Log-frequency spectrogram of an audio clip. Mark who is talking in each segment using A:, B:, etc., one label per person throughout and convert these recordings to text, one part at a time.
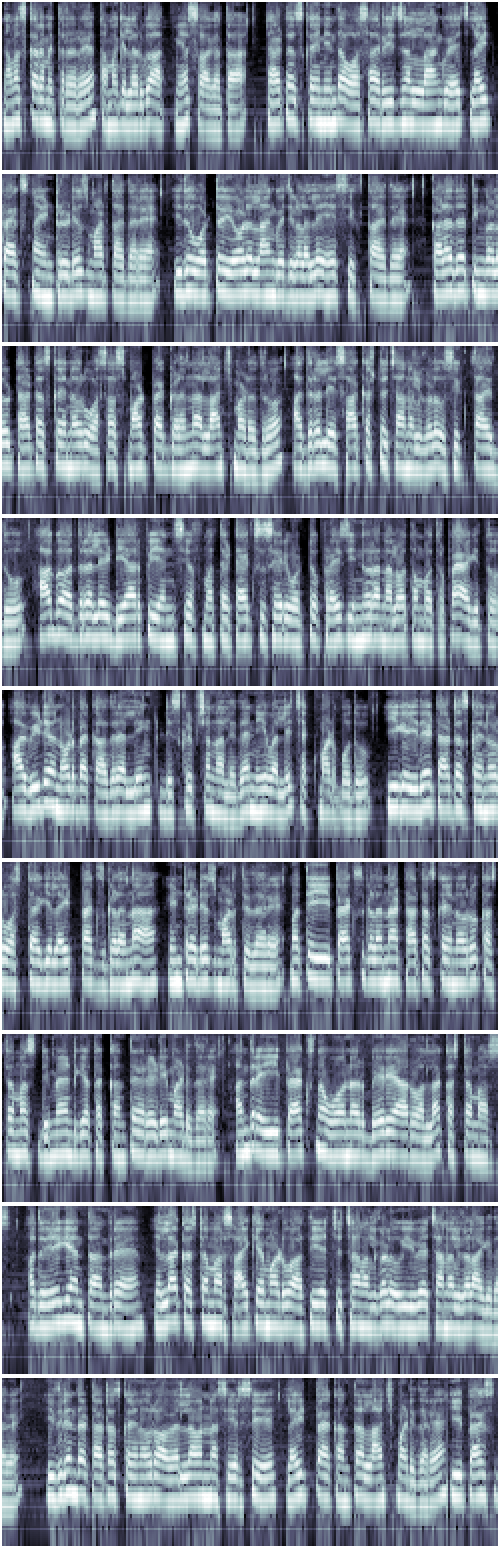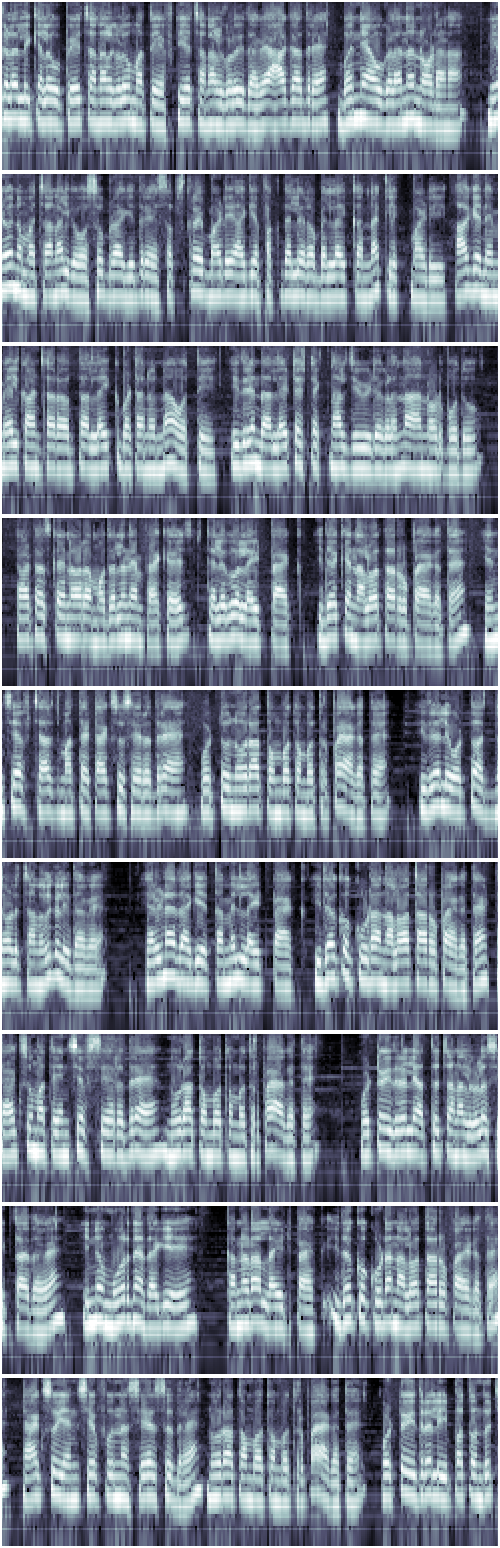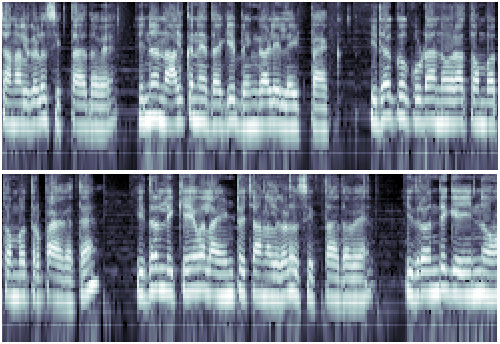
A: ನಮಸ್ಕಾರ ಮಿತ್ರರೇ, ತಮಗೆಲ್ಲರಿಗೂ ಆತ್ಮೀಯ ಸ್ವಾಗತ. ಟಾಟಾ ಸ್ಕೈನಿಂದ ಹೊಸ ರೀಜನಲ್ ಲ್ಯಾಂಗ್ವೇಜ್ ಲೈಟ್ ಪ್ಯಾಕ್ಸ್ನ ಇಂಟ್ರೊಡ್ಯೂಸ್ ಮಾಡ್ತಾ ಇದ್ದಾರೆ. ಇದು ಒಟ್ಟು ಏಳು ಲ್ಯಾಂಗ್ವೇಜ್ಗಳಲ್ಲಿ ಸಿಗ್ತಾ ಇದೆ. ಕಳೆದ ತಿಂಗಳು ಟಾಟಾ ಸ್ಕೈನವರು ಹೊಸ ಸ್ಮಾರ್ಟ್ ಪ್ಯಾಕ್ ಗಳನ್ನ ಲಾಂಚ್ ಮಾಡಿದ್ರು. ಅದರಲ್ಲಿ ಸಾಕಷ್ಟು ಚಾನೆಲ್ಗಳು ಸಿಗ್ತಾ ಇದ್ವು. ಹಾಗೂ ಅದರಲ್ಲಿ ಡಿಆರ್ಪಿ ಎನ್ ಸಿ ಎಫ್ ಮತ್ತೆ ಟ್ಯಾಕ್ಸ್ ಸೇರಿ ಒಟ್ಟು ಪ್ರೈಸ್ ಇನ್ನೂರ ನಲವತ್ತೊಂಬತ್ತು ರೂಪಾಯಿ ಆಗಿತ್ತು. ಆ ವಿಡಿಯೋ ನೋಡ್ಬೇಕಾದ್ರೆ ಲಿಂಕ್ ಡಿಸ್ಕ್ರಿಪ್ಷನ್ ಅಲ್ಲಿ ಇದೆ ನೀವಲ್ಲಿ ಚೆಕ್ ಮಾಡಬಹುದು ಈಗ ಇದೇ ಟಾಟಾ ಸ್ಕೈನವರು ಹೊಸದಾಗಿ ಲೈಟ್ ಪ್ಯಾಕ್ಸ್ ಗಳನ್ನ ಇಂಟ್ರೊಡ್ಯೂಸ್ ಮಾಡ್ತಿದ್ದಾರೆ. ಮತ್ತೆ ಈ ಪ್ಯಾಕ್ಸ್ ಗಳನ್ನ ಟಾಟಾ ಸ್ಕೈನವರು ಕಸ್ಟಮರ್ಸ್ ಡಿಮ್ಯಾಂಡ್ಗೆ ತಕ್ಕಂತೆ ರೆಡಿ ಮಾಡಿದ್ದಾರೆ. ಅಂದ್ರೆ ಈ ಪ್ಯಾಕ್ಸ್ನ ಓನರ್ ಬೇರೆ ಯಾರು ಅಲ್ಲ, ಕಸ್ಟಮರ್ಸ್. ಅದು ಹೇಗೆ ಅಂತ ಅಂದ್ರೆ, ಎಲ್ಲಾ ಕಸ್ಟಮರ್ಸ್ ಆಯ್ಕೆ ಮಾಡುವ ಅತಿ ಹೆಚ್ಚು ಚಾನೆಲ್ಗಳು ಇವೇ ಚಾನೆಲ್ಗಳಾಗಿದ್ದಾವೆ ಇದರಿಂದ ಟಾಟಾ ಸ್ಕೈನವರು ಅವೆಲ್ಲವನ್ನ ಸೇರಿಸಿ ಲೈಟ್ ಪ್ಯಾಕ್ ಅಂತ ಲಾಂಚ್ ಮಾಡಿದ್ದಾರೆ. ಈ ಪ್ಯಾಕ್ಸ್ಗಳಲ್ಲಿ ಕೆಲವು ಪೇ ಚಾನೆಲ್ಗಳು ಮತ್ತೆ ಎಫ್ ಟಿ ಎ ಚಾನೆಲ್ಗಳು ಇದಾವೆ. ಹಾಗಾದ್ರೆ ಬನ್ನಿ ಅವುಗಳನ್ನ ನೋಡೋಣ. ನೀವು ನಮ್ಮ ಚಾನಲ್ಗೆ ಹೊಸಬ್ರಾಗಿದ್ರೆ ಸಬ್ಸ್ಕ್ರೈಬ್ ಮಾಡಿ, ಹಾಗೆ ಪಕ್ಕದಲ್ಲಿರೋ ಬೆಲ್ ಐಕನ್ನ ಕ್ಲಿಕ್ ಮಾಡಿ, ಹಾಗೇನೆ ಮೇಲ್ ಕಾಣ್ತಾ ಇರೋಂಥ ಲೈಕ್ ಬಟನ್ ಅನ್ನ ಒತ್ತಿ. ಇದರಿಂದ ಲೇಟೆಸ್ಟ್ ಟೆಕ್ನಾಲಜಿ ವಿಡಿಯೋಗಳನ್ನ ನೋಡಬಹುದು ಟಾಟಾ ಸ್ಕೈನವರ ಮೊದಲನೇ ಪ್ಯಾಕೇಜ್, ತೆಲುಗು ಲೈಟ್ ಪ್ಯಾಕ್. ಇದಕ್ಕೆ ನಲವತ್ತಾರು ರೂಪಾಯಿ ಆಗುತ್ತೆ. ಎನ್ ಸಿ ಎಫ್ ಚಾರ್ಜ್ ಮತ್ತೆ ಟ್ಯಾಕ್ಸ್ ಸೇರಿದ್ರೆ ಒಟ್ಟು ನೂರ ತೊಂಬತ್ತೊಂಬತ್ತು ರೂಪಾಯಿ ಆಗುತ್ತೆ. ಇದರಲ್ಲಿ ಒಟ್ಟು ಹದಿನೇಳು ಚಾನಲ್ಗಳಿದ್ದಾವೆ ಎರಡನೇದಾಗಿ ತಮಿಳ್ ಲೈಟ್ ಪ್ಯಾಕ್. ಇದಕ್ಕೂ ಕೂಡ ನಲವತ್ತಾರು ರೂಪಾಯಿ ಆಗುತ್ತೆ. ಟ್ಯಾಕ್ಸು ಮತ್ತೆ ಎನ್ ಸಿ ಎಫ್ ಸೇರಿದ್ರೆ ನೂರ ತೊಂಬತ್ತೊಂಬತ್ತು ರೂಪಾಯಿ ಆಗುತ್ತೆ. ಒಟ್ಟು ಇದರಲ್ಲಿ ಹತ್ತು ಚಾನಲ್ಗಳು ಸಿಗ್ತಾ ಇದಾವೆ. ಇನ್ನು ಮೂರನೇದಾಗಿ ಕನ್ನಡ ಲೈಟ್ ಪ್ಯಾಕ್. ಇದಕ್ಕೂ ಕೂಡ ನಲವತ್ತಾರು ರೂಪಾಯಿ ಆಗುತ್ತೆ. ಟ್ಯಾಕ್ಸು ಎನ್ ಸಿ ಎಫ್ನ ಸೇರಿಸಿದ್ರೆ ನೂರ ತೊಂಬತ್ತೊಂಬತ್ತು ರೂಪಾಯಿ ಆಗುತ್ತೆ. ಒಟ್ಟು ಇದರಲ್ಲಿ ಇಪ್ಪತ್ತೊಂದು ಚಾನಲ್ಗಳು ಸಿಗ್ತಾ ಇದಾವೆ. ಇನ್ನು ನಾಲ್ಕನೇದಾಗಿ ಬೆಂಗಾಳಿ ಲೈಟ್ ಪ್ಯಾಕ್. ಇದಕ್ಕೂ ಕೂಡ ನೂರ ತೊಂಬತ್ತೊಂಬತ್ತು ರೂಪಾಯಿ ಆಗುತ್ತೆ. ಇದರಲ್ಲಿ ಕೇವಲ ಎಂಟು ಚಾನಲ್ಗಳು ಸಿಗ್ತಾ ಇದಾವೆ. ಇದರೊಂದಿಗೆ ಇನ್ನು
